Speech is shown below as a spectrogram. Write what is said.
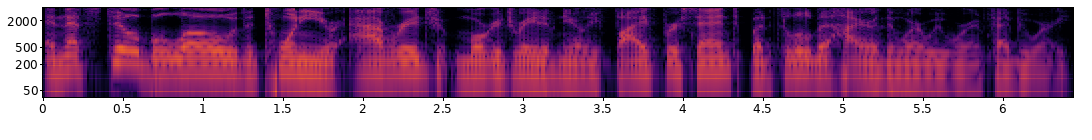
and that's still below the 20 year average mortgage rate of nearly 5%, but it's a little bit higher than where we were in February.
